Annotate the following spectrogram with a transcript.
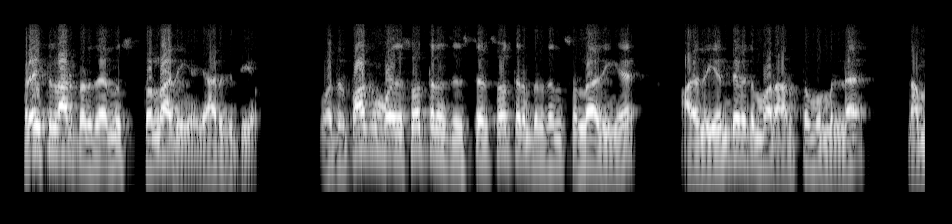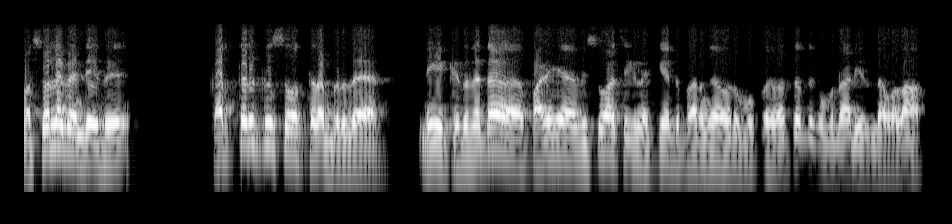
பிரைஸ்லாட் பிரதர்னு சொல்லாதீங்க யாருக்கிட்டையும். ஒருத்தர் பார்க்கும்போது சோத்திரம் சிஸ்டர் சோத்திரம் பிரதர்னு சொல்லாதீங்க. அதுல எந்த விதமான அர்த்தமும் இல்லை. நம்ம சொல்ல வேண்டியது கர்த்தருக்கு சோத்திரம் பிரதர் நீங்க கிட்டத்தட்ட பழைய விசுவாசிகளை கேட்டு பாருங்க. ஒரு முப்பது வருஷத்துக்கு முன்னாடி இருந்தவங்களாம்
